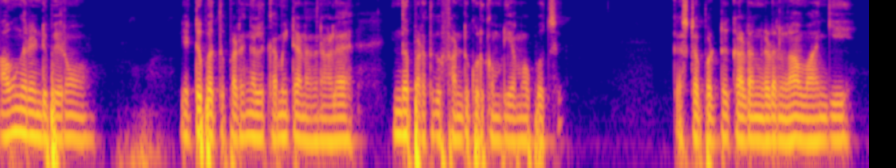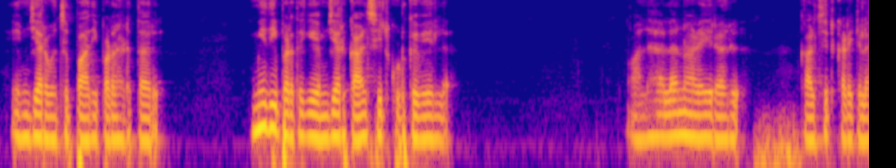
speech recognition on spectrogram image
அவங்க ரெண்டு பேரும் எட்டு பத்து படங்கள் கமிட் ஆனதுனால இந்த படத்துக்கு ஃபண்டு கொடுக்க முடியாமல் போச்சு. கஷ்டப்பட்டு கடன் கடன்லாம் வாங்கி எம்ஜிஆரை வச்சு பாதி படம் எடுத்தார். மீதி படத்துக்கு எம்ஜிஆர் கால் ஷீட் கொடுக்கவே இல்லை. அல அலன்னு அழைகிறாரு கால் ஷீட் கிடைக்கல.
